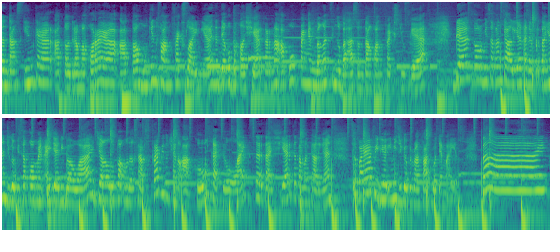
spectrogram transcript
tentang skincare atau drama Korea atau mungkin fun facts lainnya, nanti aku bakal share karena aku pengen banget sih ngebahas tentang fun facts juga. Dan kalau misalkan kalian ada pertanyaan juga bisa komen aja di bawah. Jangan lupa untuk subscribe YouTube channel aku, kasih like serta share ke teman kalian supaya video ini juga bermanfaat buat yang lain. Bye!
